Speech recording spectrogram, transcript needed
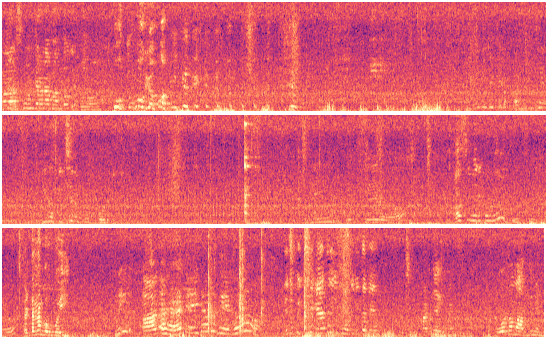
ਬਸ ਹੁਣ ਜਾਣਾ ਬੰਦ ਹੋ ਗਿਆ ਉਹ ਤੁਮ ਹੋ ਗਿਆ ਪਾਣੀ ਨਹੀਂ ਇਹਦੇ ਤੇਰਾ ਪਾਣੀ ਕਿੱਥੇ ਹੈ? ਇਹਦਾ ਪਿੱਛੇ ਦਾ ਕੋਈ ਕੋਡ ਨਹੀਂ ਤੇ ਫਿਰ ਆਸ ਮੇਰੇ ਕੋਲ ਤੇ ਫਿਰ ਕੱਟਣਾ ਪਊ ਕੋਈ ਨਹੀਂ ਆ ਤਾਂ ਹੈ ਚਾਹੀਦਾ ਤਾਂ ਦੇਖ ਇਹਨੂੰ ਪਿੱਛੇ ਗਿਆ ਤੇ ਫੋਟ ਕੀਤਾ ਪਿਆ ਹਟ ਜਾ ਇੱਕ ਮਿੰਟ ਉਹ ਨਾ ਮਾਰਦੀ ਮੈਨੂੰ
